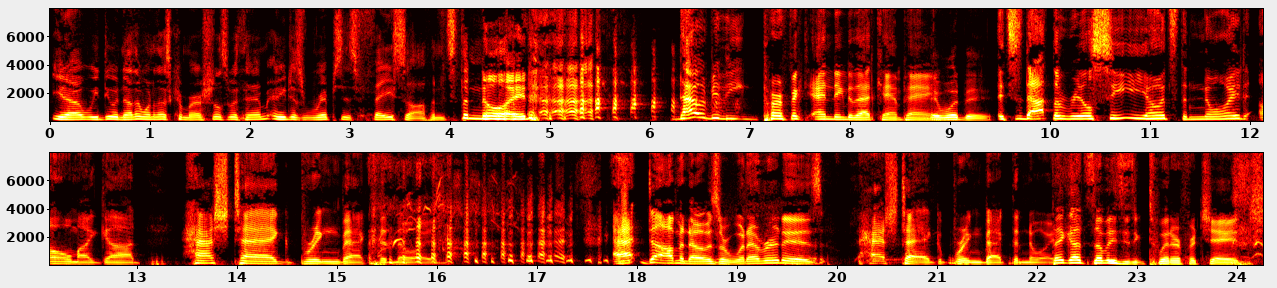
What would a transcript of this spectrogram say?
you know we do another one of those commercials with him, and he just rips his face off, and it's the Noid. that would be the perfect ending to that campaign. it would be. It's not the real CEO. It's the Noid. Oh my god. Hashtag bring back the Noid. At Domino's or whatever it is. Hashtag bring back the noise. Thank God somebody's using Twitter for change.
